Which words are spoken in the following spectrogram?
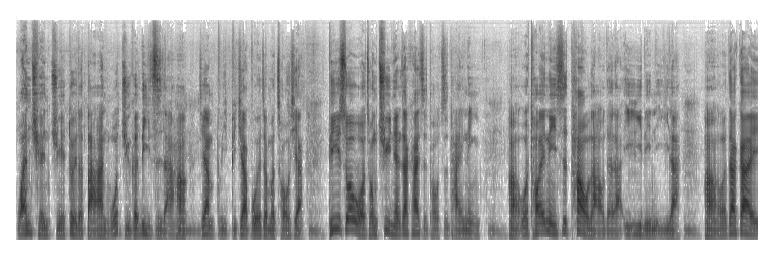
完全绝对的答案。我举个例子啦，哈、嗯，这样比比较不会这么抽象。嗯、比如说，我从去年再开始投资台泥，嗯，哈，我台泥是套牢的啦，一一零一啦，嗯，哈，我大概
